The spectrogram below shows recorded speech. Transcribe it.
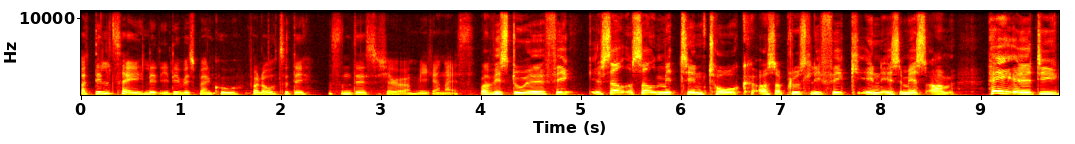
at deltage lidt i det, hvis man kunne få lov til det. Sådan det synes jeg var mega nice. Og hvis du øh, fik, sad, sad midt til en talk, og så pludselig fik en sms om, hey, øh, de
